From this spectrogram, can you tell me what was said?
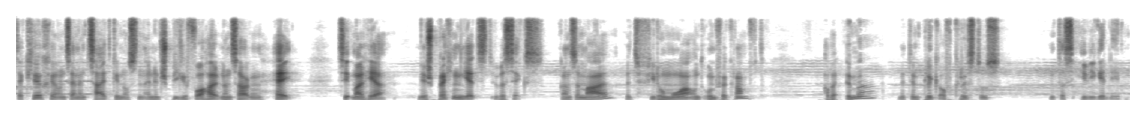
der Kirche und seinen Zeitgenossen einen Spiegel vorhalten und sagen, hey, seht mal her, wir sprechen jetzt über Sex. Ganz normal, mit viel Humor und unverkrampft, aber immer mit dem Blick auf Christus und das ewige Leben.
